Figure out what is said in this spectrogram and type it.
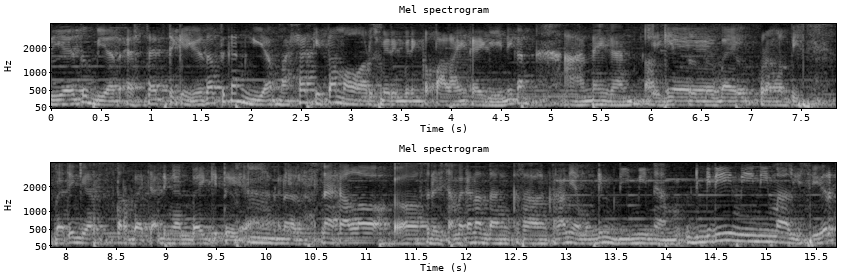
dia itu biar estetik kayak gitu tapi kan ya masa kita mau harus miring-miring kepalanya kayak gini kan aneh kan kayak Oke, gitu tuh, baik. tuh, kurang lebih Berarti biar terbaca dengan baik gitu ya. Hmm, benar. Oke. Nah kalau eh, sudah disampaikan tentang kesalahan-kesalahan yang mungkin diminam, di- diminimalisir.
